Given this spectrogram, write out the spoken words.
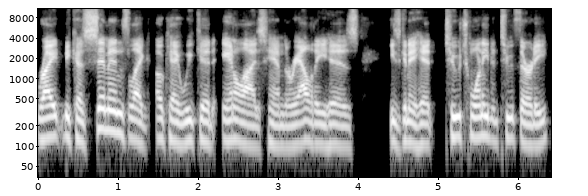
right? Because Simmons, like, okay, we could analyze him. The reality is he's going to hit 220 to 230.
